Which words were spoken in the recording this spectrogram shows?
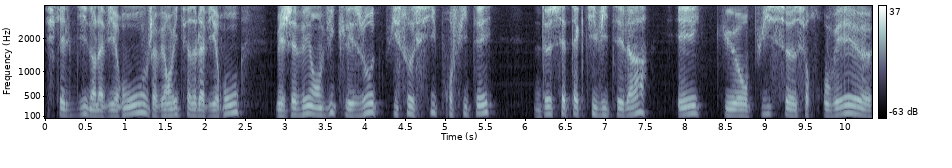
ce qu'elle dit dans l'aviron, j'avais envie de faire de l'aviron, mais j'avais envie que les autres puissent aussi profiter de cette activité-là et qu'on puisse se retrouver euh,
